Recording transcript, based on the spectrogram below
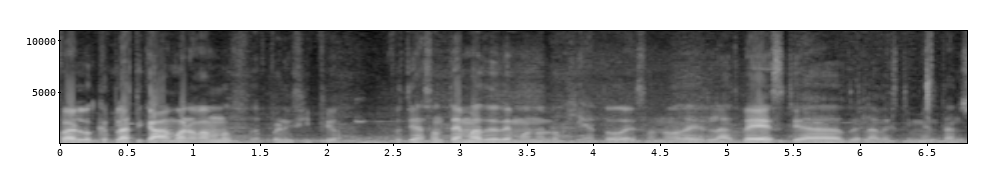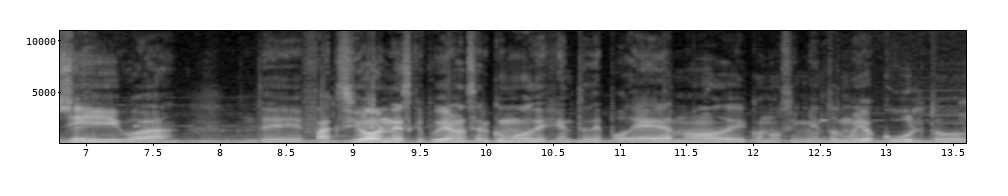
para lo que platicaban, bueno, vámonos al principio, pues ya son temas de demonología, todo eso, ¿no? De las bestias, de la vestimenta antigua, de facciones que pudieran ser como de gente de poder, ¿no? De conocimientos muy ocultos.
